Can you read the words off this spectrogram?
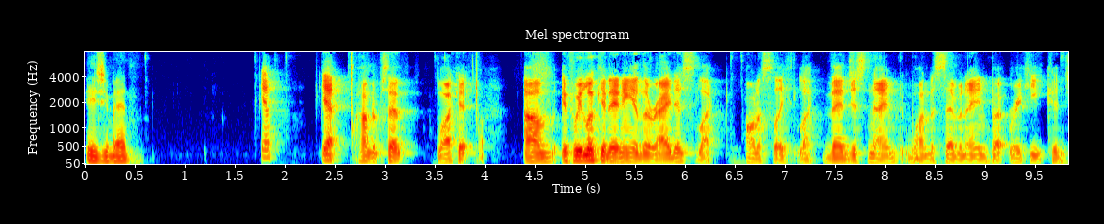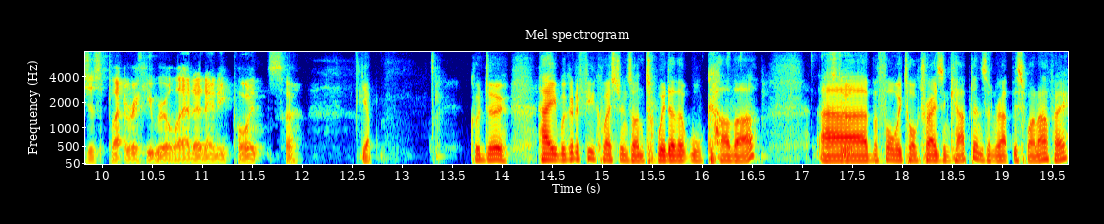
he's your man. Yep. Yeah, 100% like it. Um, if we look at any of the Raiders, like honestly, like they're just named one to seventeen, but Ricky could just play Ricky roulette at any point. So yep, Could do. Hey, we've got a few questions on Twitter that we'll cover Let's do it. uh, before we talk trades and captains and wrap this one up. Eh?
